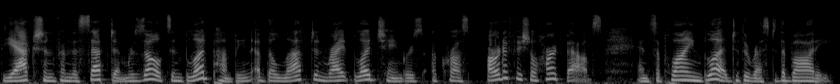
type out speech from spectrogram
The action from the septum results in blood pumping of the left and right blood chambers across artificial heart valves and supplying blood to the rest of the body.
